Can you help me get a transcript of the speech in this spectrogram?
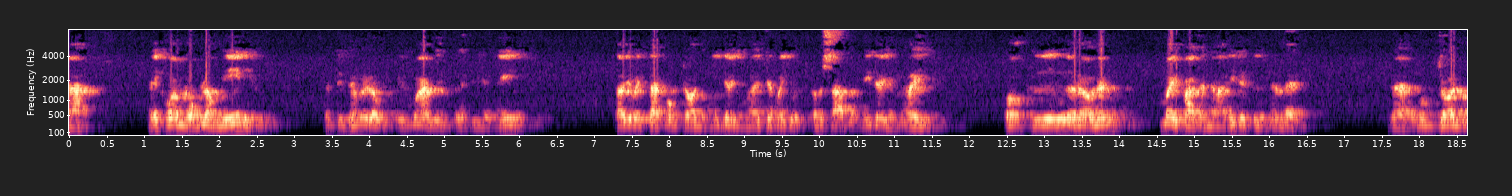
นะให้ความหลงเหล่านี้เนี่ยมันจะทำให้เราเห็นว่าเวียนเกิดอยู่อย่างนี้ เราจะไปตัดวงจรอย่างนี้ได้อย่างไร จะไปหยุดคำสาปเหล่านี้ได้อย่างไร ก็คือเมื่อเรานั้นไม่ปรารถนาที่จะเกิดนั่นแหละ วงจรเหล่า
